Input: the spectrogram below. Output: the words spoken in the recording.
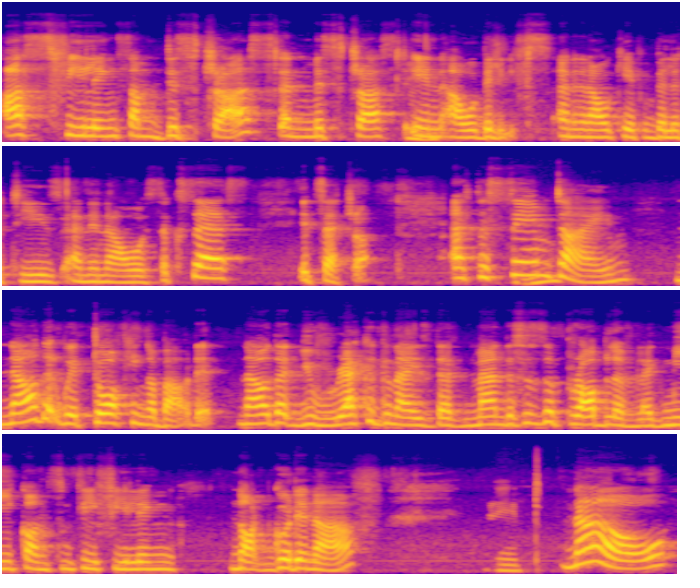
us feeling some distrust and mistrust in mm-hmm. our beliefs and in our capabilities and in our success, etc. At the same mm-hmm. time, now that we're talking about it, now that you've recognized that, man, this is a problem, like me constantly feeling not good enough, Right. now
